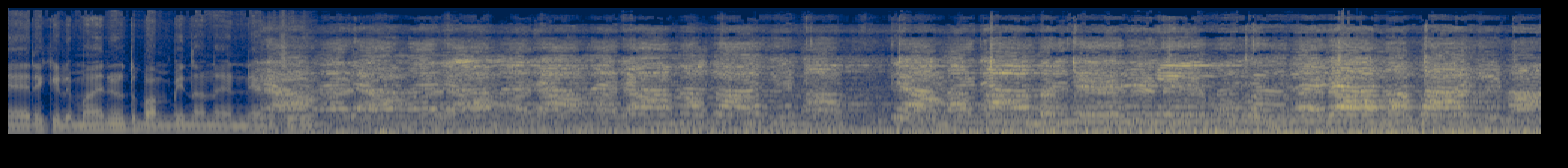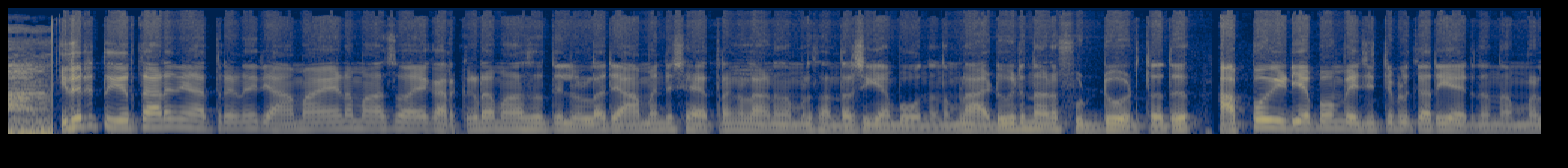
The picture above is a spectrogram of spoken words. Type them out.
നേരെ കിളിമാനൂരത്ത് പമ്പിൽ നിന്നാണ് എണ്ണ അടിച്ചത്. ഇതൊരു തീർത്ഥാടന യാത്രയാണ്. രാമായണ മാസമായ കർക്കിടക മാസത്തിലുള്ള രാമന്റെ ക്ഷേത്രങ്ങളാണ് നമ്മൾ സന്ദർശിക്കാൻ പോകുന്നത്. നമ്മൾ അടൂരിൽ ഫുഡ് കൊടുത്തത്. അപ്പോൾ ഇടിയപ്പം വെജിറ്റബിൾ കറി ആയിരുന്നു. നമ്മൾ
